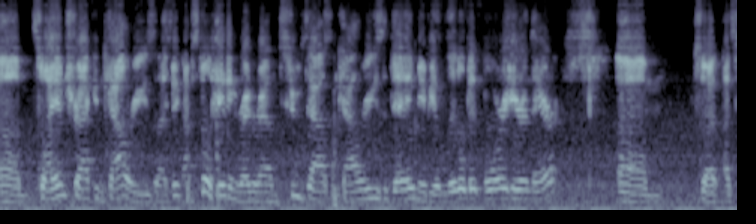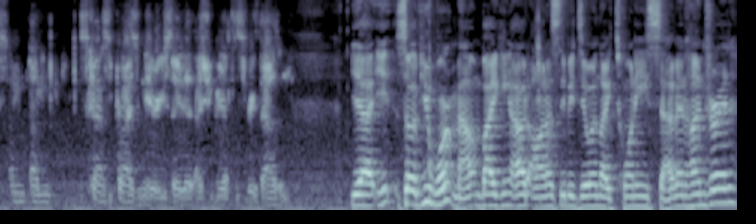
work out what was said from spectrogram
Um, so I am tracking calories, and I think I'm still hitting right around 2,000 calories a day, maybe a little bit more here and there. Um, so I, I'm, it's kind of surprising to hear you say that I should be up to 3,000. Yeah, e- so if you weren't mountain biking, I would honestly be doing like 2700.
